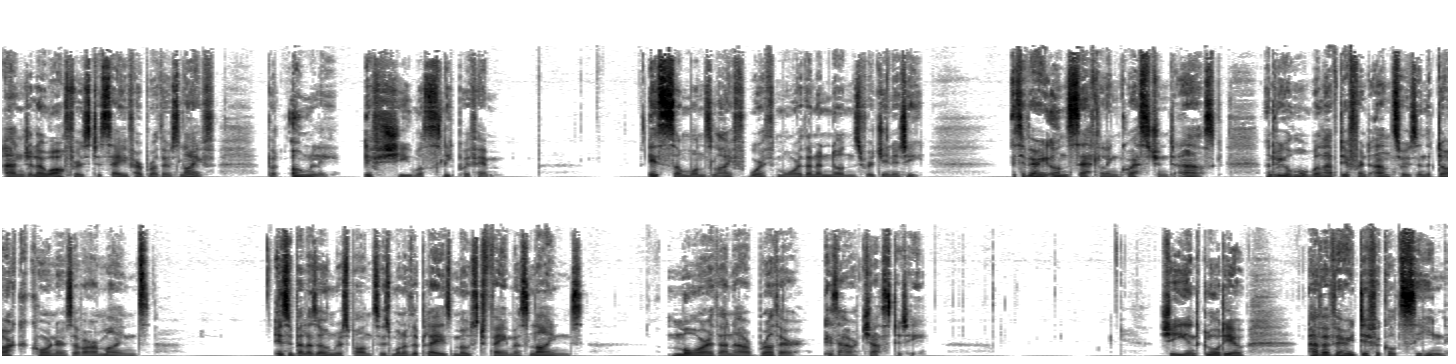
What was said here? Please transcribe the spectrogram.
Angelo offers to save her brother's life, but only if she will sleep with him. Is someone's life worth more than a nun's virginity? It's a very unsettling question to ask, and we all will have different answers in the dark corners of our minds. Isabella's own response is one of the play's most famous lines More than our brother is our chastity. She and Claudio have a very difficult scene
